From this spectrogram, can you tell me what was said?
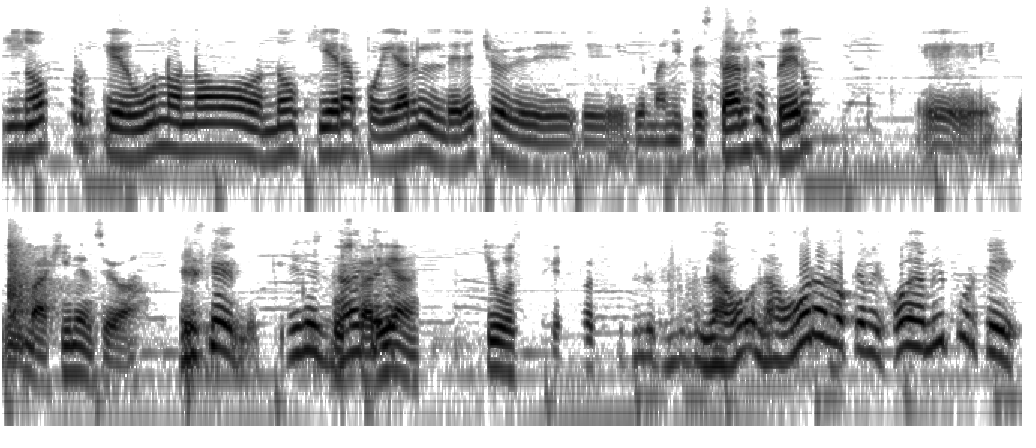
no porque uno no, no quiera apoyar el derecho de, de- de manifestarse, pero eh, imagínense, va. Es que, miren, chivos. la, la hora es lo que me jode a mí porque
